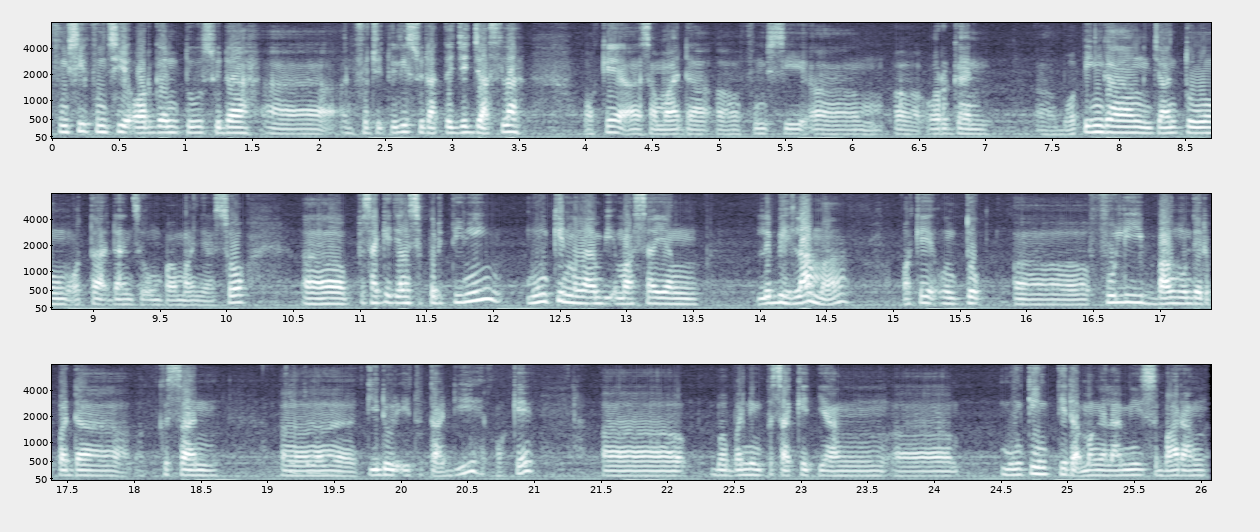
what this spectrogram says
fungsi-fungsi organ tu sudah uh, unfortunately sudah terjejas lah. Okey, uh, sama ada uh, fungsi um, uh, organ uh, buah pinggang, jantung, otak dan seumpamanya. So, uh, pesakit yang seperti ini mungkin mengambil masa yang lebih lama okey untuk uh, fully bangun daripada kesan uh, tidur itu tadi, okey. Uh, berbanding pesakit yang uh, mungkin tidak mengalami sebarang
